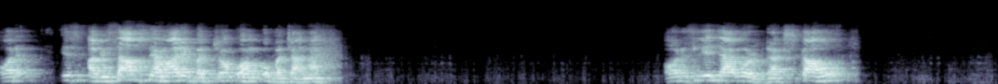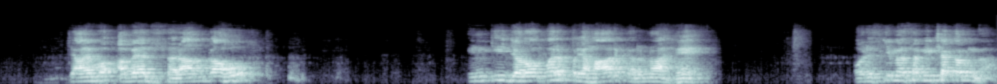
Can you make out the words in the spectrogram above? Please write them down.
और इस अभिशाप से हमारे बच्चों को हमको बचाना है। और इसलिए चाहे वो ड्रग्स का हो, चाहे वो अवैध शराब का हो, इनकी जड़ों पर प्रहार करना है। और इसकी मैं समीक्षा करूँगा।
